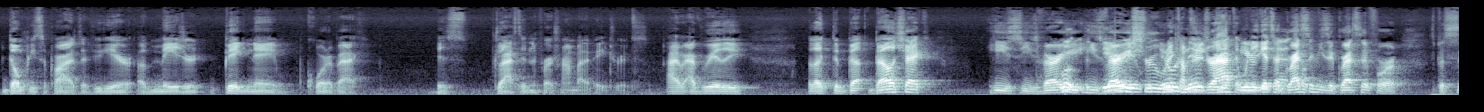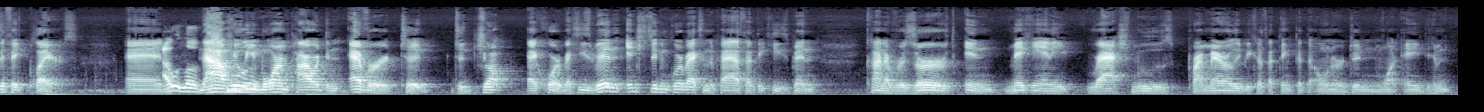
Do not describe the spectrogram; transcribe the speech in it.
don't be surprised if you hear a major big name quarterback is drafted in the first round by the Patriots. I, I really like the Be- Belichick. He's he's very Look, he's theory- very shrewd when it comes to draft, and when he gets aggressive, he's aggressive for specific players. And I would love- now he'll be more empowered than ever to to jump at quarterbacks. He's been interested in quarterbacks in the past. I think he's been kind of reserved in making any rash moves, primarily because I think that the owner didn't want any, him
